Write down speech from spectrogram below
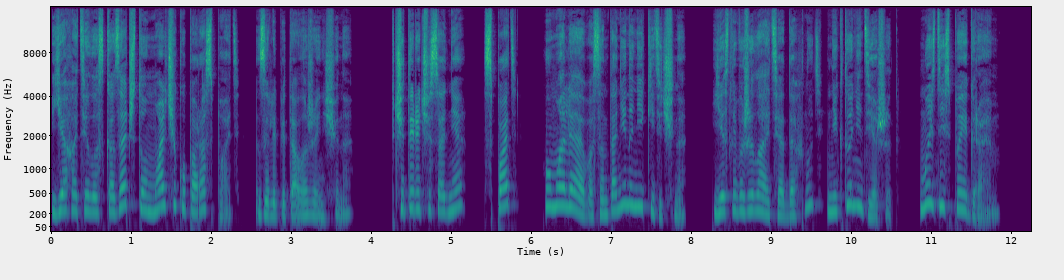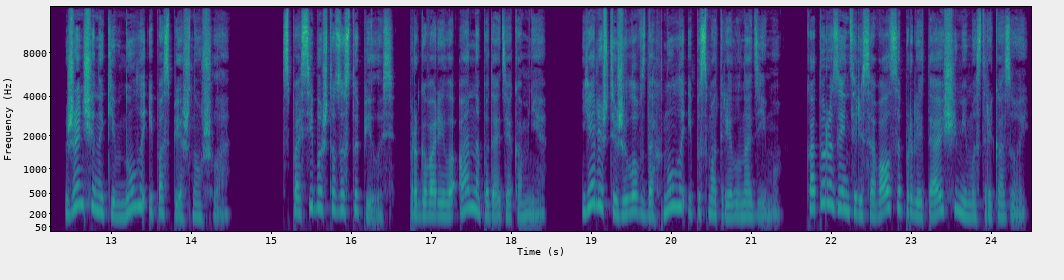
«Я хотела сказать, что мальчику пора спать», – залепетала женщина. «В четыре часа дня? Спать? Умоляю вас, Антонина Никитична, если вы желаете отдохнуть, никто не держит. Мы здесь поиграем». Женщина кивнула и поспешно ушла. «Спасибо, что заступилась», – проговорила Анна, подойдя ко мне. Я лишь тяжело вздохнула и посмотрела на Диму, который заинтересовался пролетающей мимо стрекозой.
